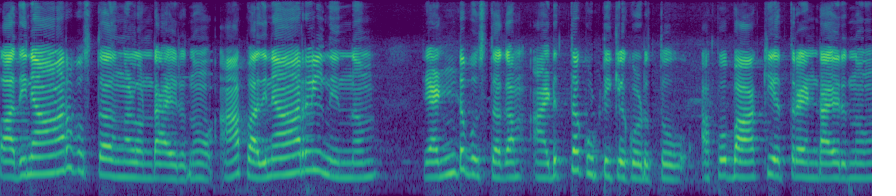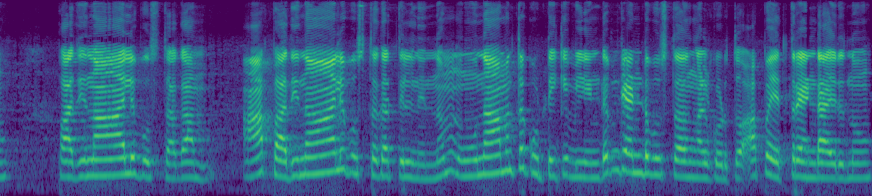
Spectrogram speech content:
പതിനാറ് പുസ്തകങ്ങൾ ഉണ്ടായിരുന്നു. ആ പതിനാറിൽ നിന്നും രണ്ട് പുസ്തകം അടുത്ത കുട്ടിക്ക് കൊടുത്തു. അപ്പോൾ ബാക്കി എത്ര ഉണ്ടായിരുന്നു? പതിനാല് പുസ്തകം. ആ പതിനാല് പുസ്തകത്തിൽ നിന്നും മൂന്നാമത്തെ കുട്ടിക്ക് വീണ്ടും രണ്ട് പുസ്തകങ്ങൾ കൊടുത്തു. അപ്പോൾ എത്ര ഉണ്ടായിരുന്നു?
